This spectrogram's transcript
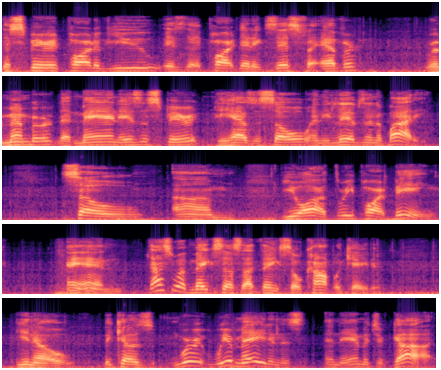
The spirit part of you is the part that exists forever. Remember that man is a spirit. He has a soul and he lives in a body. So um, you are a three part being. And that's what makes us, I think, so complicated. You know, because we're we're made in this in the image of God.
